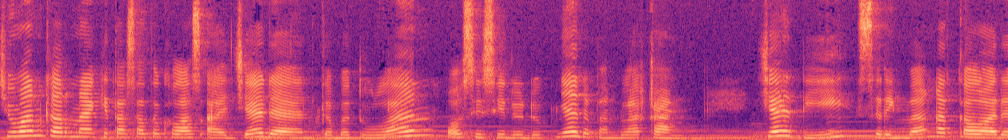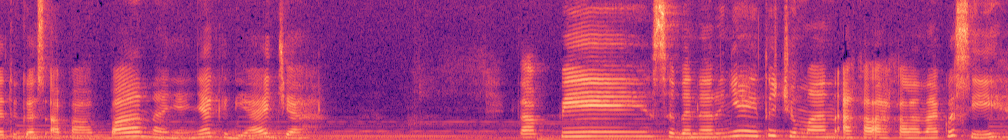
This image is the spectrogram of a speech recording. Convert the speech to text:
Cuman karena kita satu kelas aja dan kebetulan posisi duduknya depan belakang. Jadi, sering banget kalau ada tugas apa-apa nanyanya ke dia aja. Tapi sebenarnya itu cuman akal-akalan aku sih.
